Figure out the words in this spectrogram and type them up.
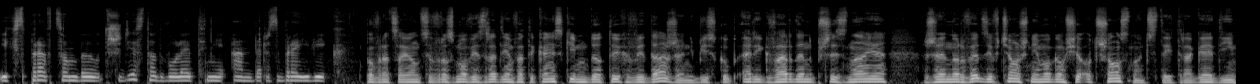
Ich sprawcą był 32-letni Anders Breivik. Powracający w rozmowie z Radiem Watykańskim do tych wydarzeń, biskup Erik Warden przyznaje, że Norwedzy wciąż nie mogą się otrząsnąć z tej tragedii.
